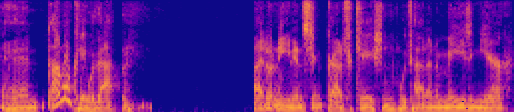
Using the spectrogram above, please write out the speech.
And I'm okay with that. I don't need instant gratification. We've had an amazing year.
